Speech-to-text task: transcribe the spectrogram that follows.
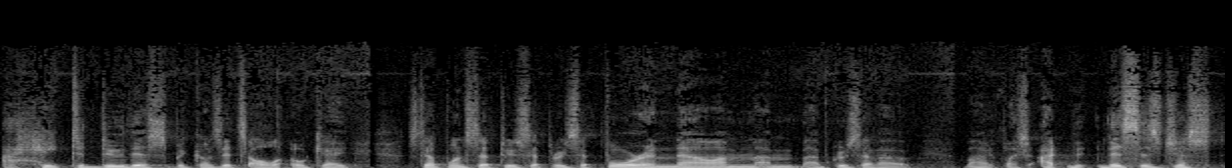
I hate to do this because it's all, okay, step one, step two, step three, step four, and now I'm, I'm, I've crucified my flesh. I, this is just,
